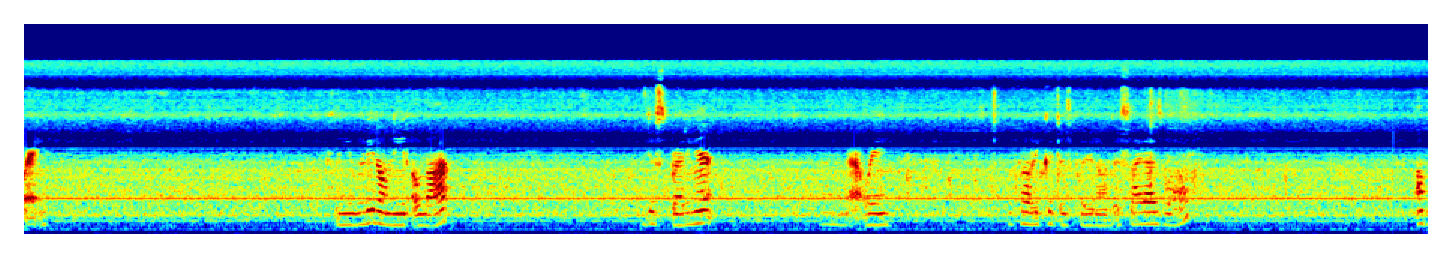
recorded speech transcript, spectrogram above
way. So you really don't need a lot. Just spreading it. And that way. You probably could just put it on this side as well. I'm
